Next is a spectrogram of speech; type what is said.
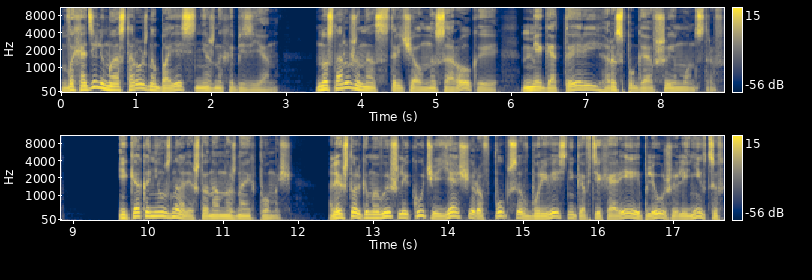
Выходили мы осторожно, боясь снежных обезьян. Но снаружи нас встречал носорог и мегатерий, распугавшие монстров. И как они узнали, что нам нужна их помощь? Лишь только мы вышли, куча ящеров, пупсов, буревестников, тихорей, плюш и ленивцев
